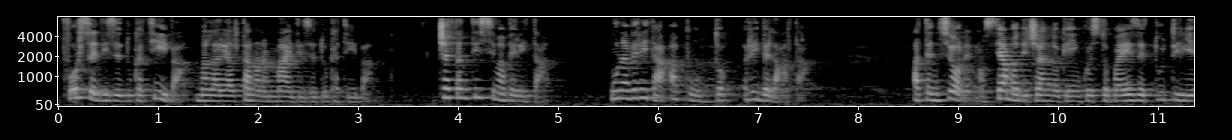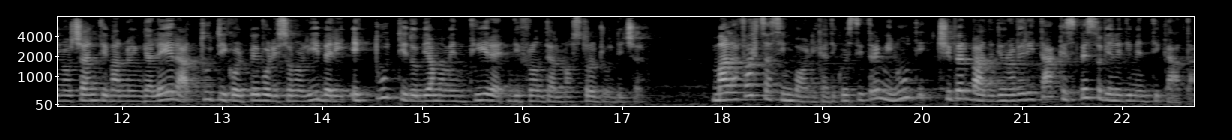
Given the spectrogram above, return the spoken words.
forse è diseducativa, ma la realtà non è mai diseducativa. C'è tantissima verità una verità appunto rivelata. Attenzione, non stiamo dicendo che in questo paese tutti gli innocenti vanno in galera, tutti i colpevoli sono liberi e tutti dobbiamo mentire di fronte al nostro giudice. Ma la forza simbolica di questi tre minuti ci pervade di una verità che spesso viene dimenticata,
